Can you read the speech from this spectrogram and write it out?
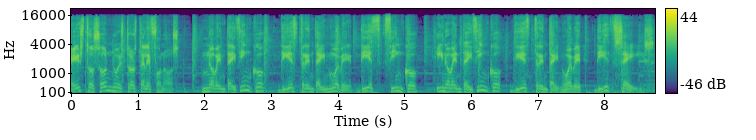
Estos son nuestros teléfonos 95 1039 105 y 95 1039 16.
